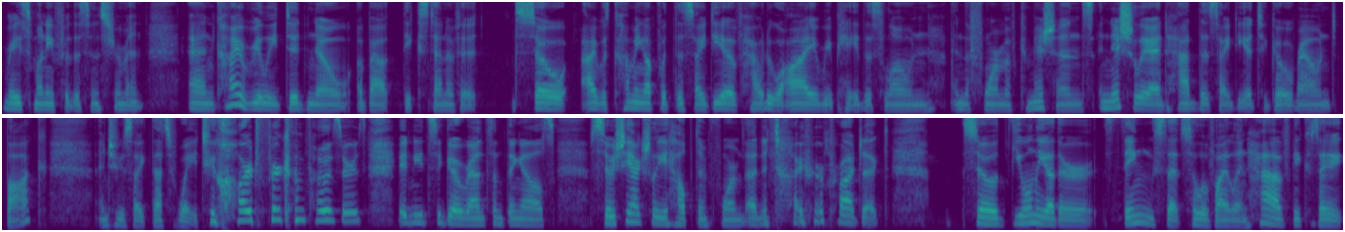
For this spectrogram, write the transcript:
raise money for this instrument. And Kaija really did know about the extent of it. So I was coming up with this idea of how do I repay this loan in the form of commissions. Initially, I'd had this idea to go around Bach, and she was like, that's way too hard for composers. It needs to go around something else. So she actually helped inform that entire project. So the only other things that solo violin have, because I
